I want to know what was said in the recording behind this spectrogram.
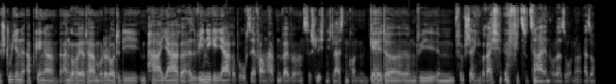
Studienabgänger angeheuert haben oder Leute, die ein paar Jahre, also wenige Jahre Berufserfahrung hatten, weil wir uns das schlicht nicht leisten konnten, Gehälter irgendwie im fünfstelligen Bereich irgendwie zu zahlen oder so. Ne? Also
